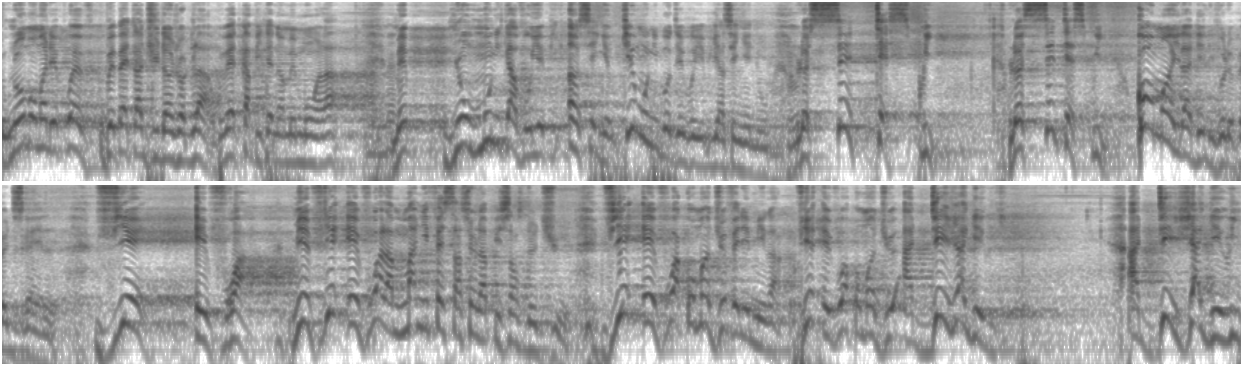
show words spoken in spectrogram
Au moment d'épreuve, vous pouvez être adjudant là, vous pouvez être capitaine dans le même moment là. Mais il y a un monde qui a voyé puis enseigner. Qui est monde qui a voyé puis enseigner nous? Le Saint-Esprit. Le Saint-Esprit, comment il a délivré le peuple d'Israël? Viens et vois. Mais viens et vois la manifestation de la puissance de Dieu. Viens et vois comment Dieu fait des miracles. Viens et vois comment Dieu a déjà guéri. A déjà guéri.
